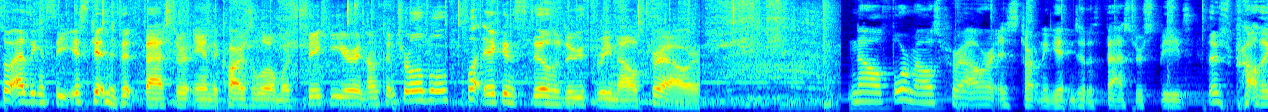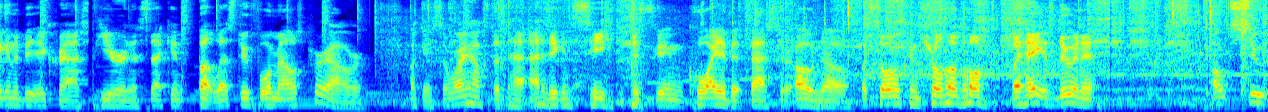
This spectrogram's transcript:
So as you can see, it's getting a bit faster and the car is a little more shakier and uncontrollable, but it can still do 3 miles per hour. Now, 4 miles per hour is starting to get into the faster speeds. There's probably going to be a crash here in a second, but let's do 4 miles per hour. Okay, so right off the bat, as you can see, it's getting quite a bit faster. Oh no, but so uncontrollable. But hey, it's doing it. Oh shoot,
